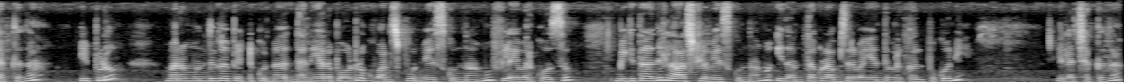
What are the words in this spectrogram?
చక్కగా ఇప్పుడు మనం ముందుగా పెట్టుకున్న ధనియాల పౌడర్ ఒక వన్ స్పూన్ వేసుకుందాము ఫ్లేవర్ కోసం. మిగతాది లాస్ట్లో వేసుకుందాము. ఇదంతా కూడా అబ్జర్వ్ అయ్యేంత వరకు కలుపుకొని ఇలా చక్కగా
